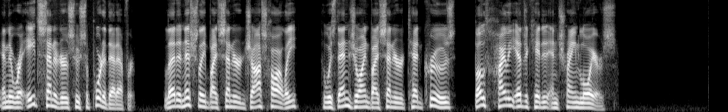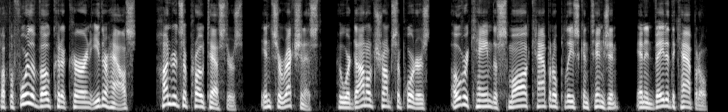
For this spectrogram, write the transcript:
and there were eight senators who supported that effort, led initially by Senator Josh Hawley, who was then joined by Senator Ted Cruz both highly educated and trained lawyers. But before the vote could occur in either house, hundreds of protesters, insurrectionists, who were Donald Trump supporters, overcame the small Capitol Police contingent and invaded the Capitol,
